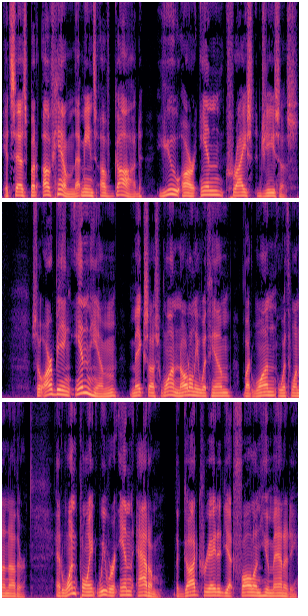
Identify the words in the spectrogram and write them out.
It says, "But of him, that means of God, you are in Christ Jesus." So our being in him makes us one not only with him but one with one another. At one point, we were in Adam, the God created yet fallen humanity.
